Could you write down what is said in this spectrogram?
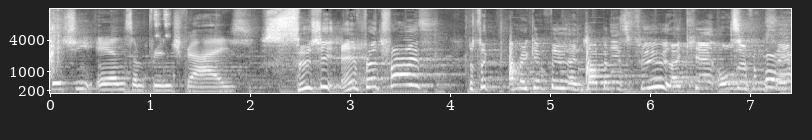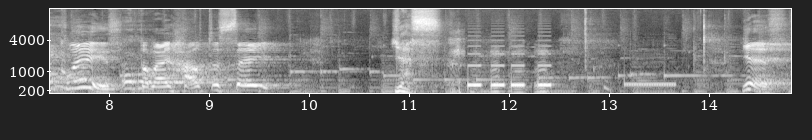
sushi and some french fries. Sushi and French fries? That's like American food and Japanese food. I can't order from the same place. But I have to say yes. Yes,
